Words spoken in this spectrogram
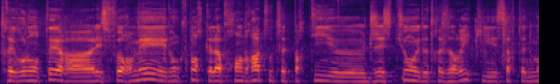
très volontaire à aller se former et donc je pense qu'elle apprendra toute cette partie euh, de gestion et de trésorerie qui est certainement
